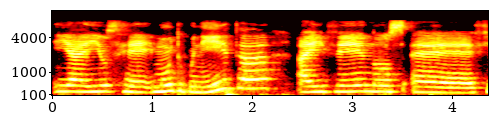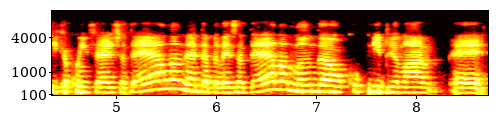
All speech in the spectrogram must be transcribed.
e aí os reis, muito bonita, aí Vênus é, fica com inveja dela, né, da beleza dela, manda o Cupido ir lá é,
